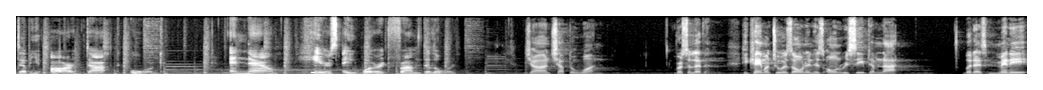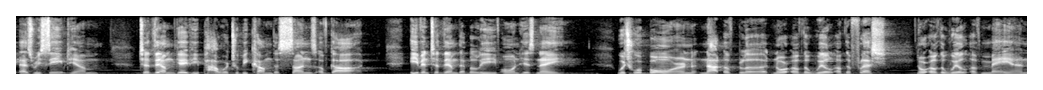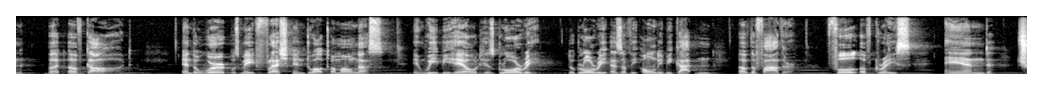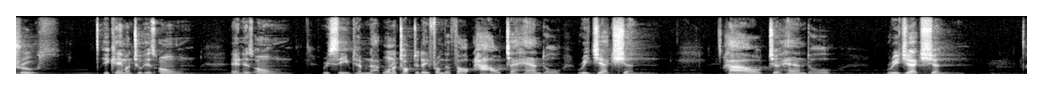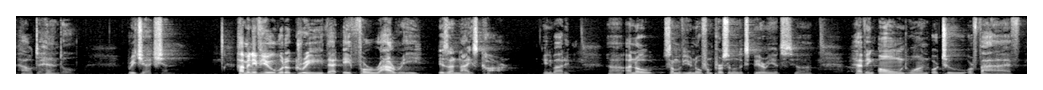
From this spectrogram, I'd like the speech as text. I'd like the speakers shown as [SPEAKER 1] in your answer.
[SPEAKER 1] www.thegrovewr.org. And now, here's a word from the Lord.
[SPEAKER 2] John chapter 1, verse 11. He came unto his own, and his own received him not. But as many as received him, to them gave he power to become the sons of God, even to them that believe on his name, which were born not of blood, nor of the will of the flesh, nor of the will of man, but of God. And the Word was made flesh and dwelt among us, and we beheld his glory, the glory as of the only begotten of the Father, full of grace and truth. He came unto his own, and his own received him not. I want to talk today from the thought how to handle rejection. How to handle rejection. How to handle rejection. How many of you would agree that a Ferrari is a nice car? Anybody? Uh, I know some of you know from personal experience, uh, having owned one or two or five,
